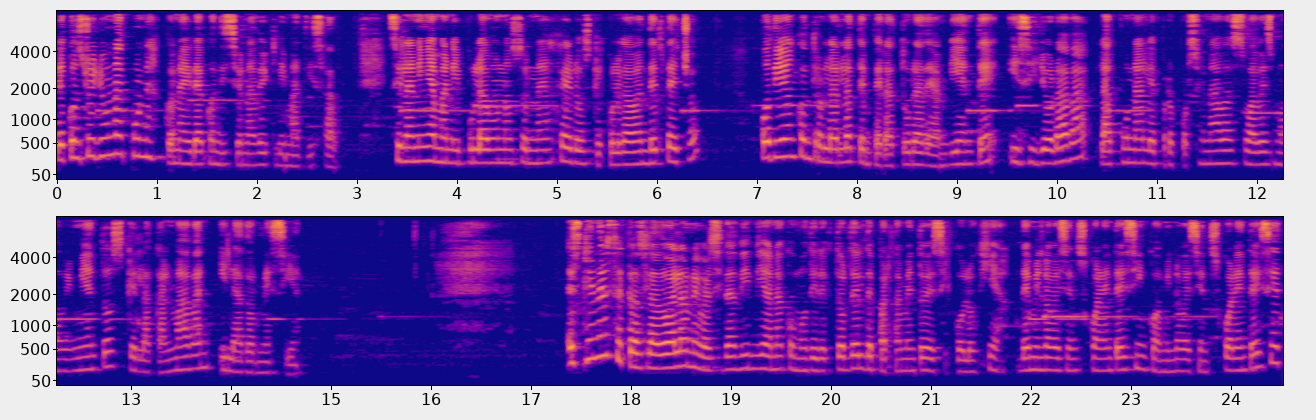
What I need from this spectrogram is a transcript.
Le construyó una cuna con aire acondicionado y climatizado. Si la niña manipulaba unos sonajeros que colgaban del techo, podían controlar la temperatura de ambiente y si lloraba, la cuna le proporcionaba suaves movimientos que la calmaban y la adormecían. Skinner se trasladó a la Universidad de Indiana como director del Departamento de Psicología de 1945 a 1947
